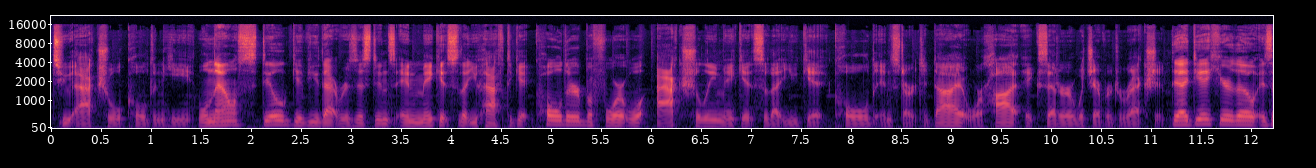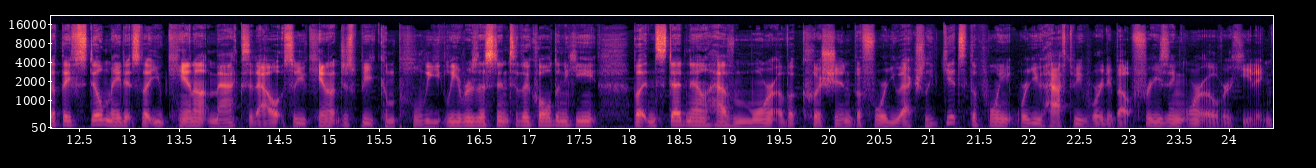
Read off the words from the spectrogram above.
to actual cold and heat will now still give you that resistance and make it so that you have to get colder before it will actually make it so that you get cold and start to die or hot, etc., whichever direction. The idea here though is that they've still made it so that you cannot max it out, so you cannot just be completely resistant to the cold and heat, but instead now have more of a cushion before you actually get to the point where you have to be worried about freezing or overheating.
